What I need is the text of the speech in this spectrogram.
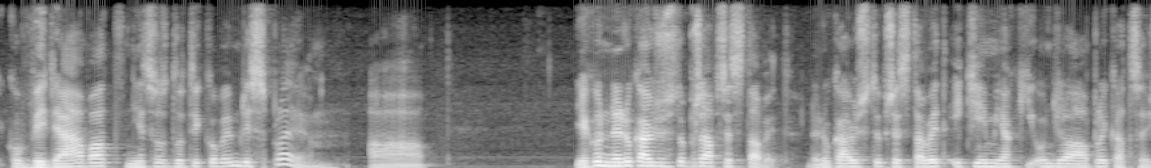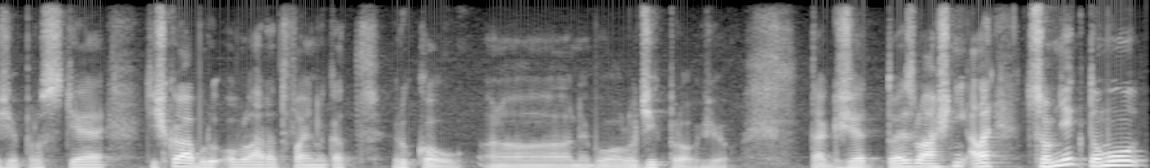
jako vydávat něco s dotykovým displejem. A jako nedokážu si to pořád představit. Nedokážu si to představit i tím, jaký on dělá aplikace, že prostě těžko já budu ovládat Final Cut rukou, uh, nebo Logic Pro, že jo. Takže to je zvláštní, ale co mě k tomu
